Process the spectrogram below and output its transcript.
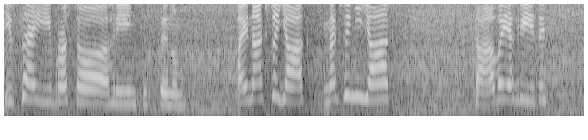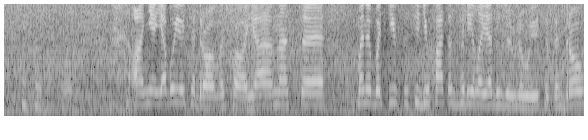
і все, і просто гріємося з сином. А інакше як? Інакше ніяк. Та ви як грієтесь? А ні, я боюся дров. Ви що? Я в нас е, в мене батьків сусідів хата згоріла, я дуже вже боюся цих дров.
